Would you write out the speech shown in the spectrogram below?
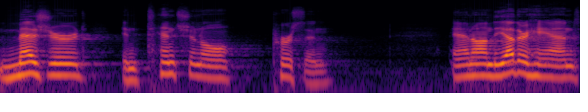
measured, intentional person. And on the other hand,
